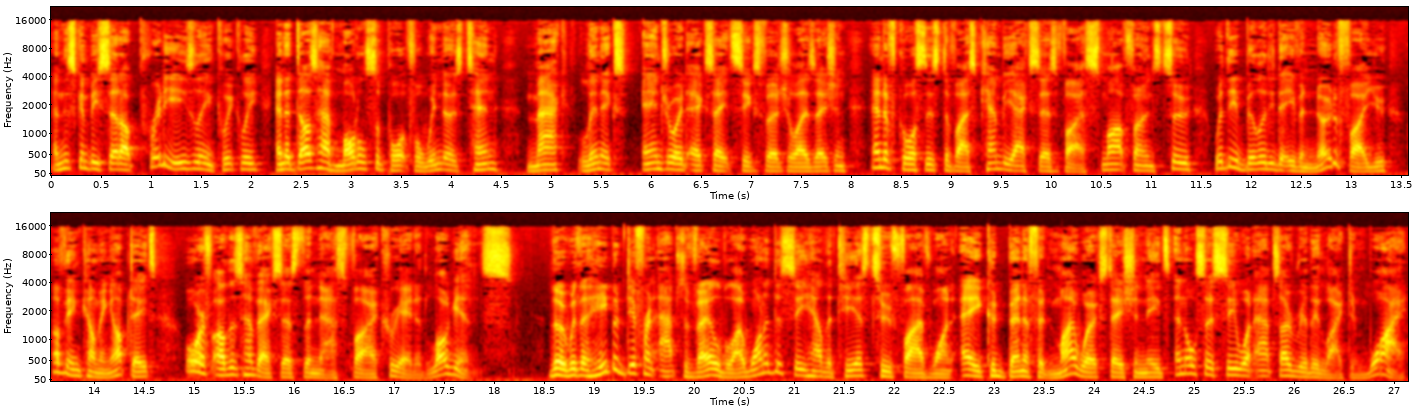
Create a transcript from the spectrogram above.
And this can be set up pretty easily and quickly, and it does have model support for Windows 10, Mac, Linux, Android x86 virtualization, and of course, this device can be accessed via smartphones too, with the ability to even notify you of incoming updates or if others have accessed the NAS via created logins. Though with a heap of different apps available, I wanted to see how the TS251A could benefit my workstation needs and also see what apps I really liked and why.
